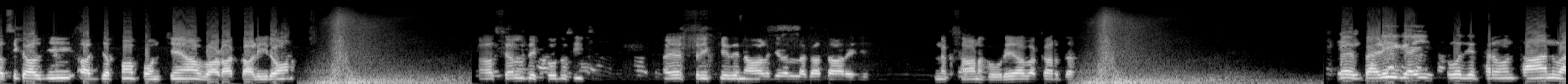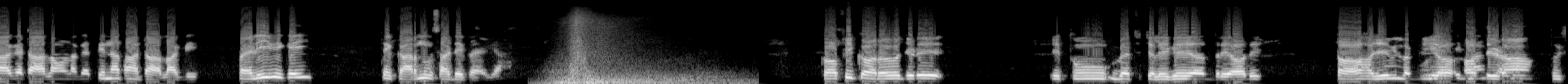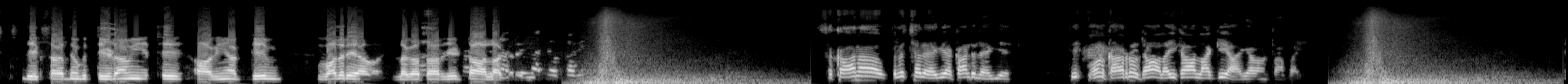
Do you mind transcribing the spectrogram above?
ਸਤਿ ਸ਼੍ਰੀ ਅਕਾਲ ਜੀ। ਅੱਜ ਆਪਾਂ ਪਹੁੰਚੇ ਆ ਵਾੜਾ ਕਾਲੀ ਰੌਣ ਆ ਸੈੱਲ ਦੇਖੋ ਤੁਸੀਂ। ਇਸ ਤਰੀਕੇ ਦੇ ਨਾਲ ਜਿਹੜਾ ਲਗਾਤਾਰ ਇਹ ਨੁਕਸਾਨ ਹੋ ਰਿਹਾ ਵਾ ਘਰ ਦਾ। ਪਹਿਲੀ ਗਈ ਉਹਦੇ ਹੁਣ ਥਾਂ ਨੂੰ ਆ ਗਿਆ ਢਾਹ ਲਾਉਣ ਲੱਗਾ ਤਿੰਨਾਂ ਥਾਂ ਢਾਹ ਲੱਗ ਗਈ। ਪਹਿਲੀ ਵੀ ਗਈ ਤੇ ਘਰ ਨੂੰ ਸਾਡੇ ਪੈ ਗਿਆ। ਕਾਫੀ ਘਰ ਜਿਹੜੇ ਇੱਥੋਂ ਵਿੱਚ ਚਲੇ ਗਏ ਆ ਦਰਿਆ ਦੇ। ਢਾਹ ਹਜੇ ਵੀ ਲੱਗੀ ਆ ਆ ਤੇੜਾਂ ਤੁਸੀਂ ਦੇਖ ਸਕਦੇ ਹੋ ਕਿ ਤੇੜਾਂ ਵੀ ਇੱਥੇ ਆ ਗਈਆਂ ਅੱਗੇ ਵੀ ਵੱਧ ਰਿਹਾ ਵਾ ਲਗਾਤਾਰ ਜਿਹੜੀ ਢਾਹ ਲੱਗ ਰਹੀ ਹੈ। ਸਕਾਨਾ ਪਲੱਛਾ ਲੈ ਗਿਆ ਕੰਧ ਲੈ ਗਿਆ ਤੇ ਹੁਣ ਘਰ ਨੂੰ ਢਾਹ ਲਾਈ ਖਾ ਲਾਗੇ ਆ ਗਿਆ ਹੁਣ ਤਾਂ ਭਾਈ।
